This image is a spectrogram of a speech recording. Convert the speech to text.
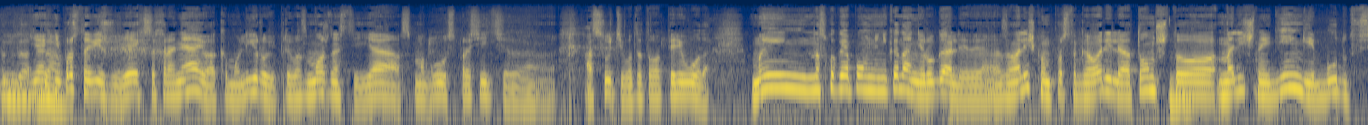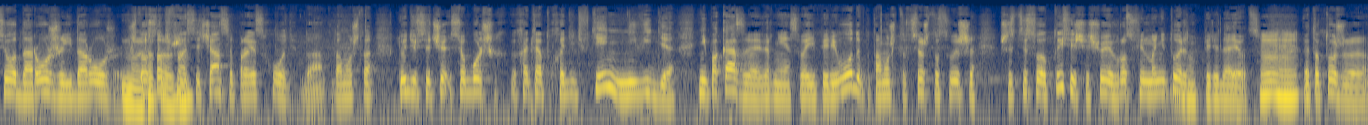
Ну, я да. их не просто вижу, я их сохраняю, аккумулирую, и при возможности я смогу спросить э, о сути вот этого перевода. Мы, насколько я помню, никогда не ругали за наличку, мы просто говорили о том, что mm. наличные деньги будут все дороже и дороже, ну, что, собственно, тоже. сейчас и происходит, да, потому что люди все, все больше хотят уходить в тень, не видя, не показывая, вернее, свои переводы, потому что все, что свыше 600 тысяч, еще и в Росфинмониторинг передается. Угу. Это тоже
